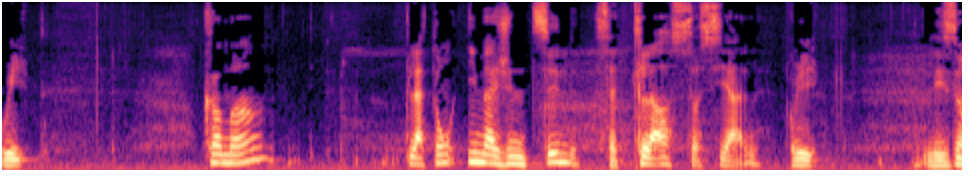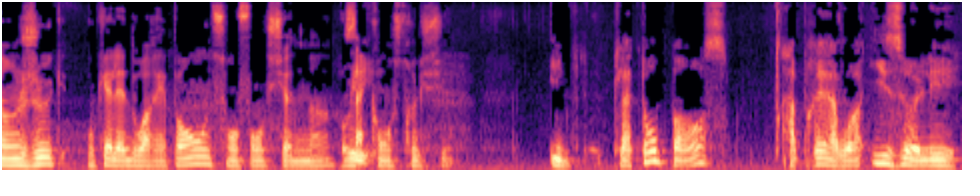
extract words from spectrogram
Oui. Comment Platon imagine-t-il cette classe sociale? Oui. Les enjeux auxquels elle doit répondre, son fonctionnement, Oui. sa construction. Il- Platon pense, après avoir isolé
